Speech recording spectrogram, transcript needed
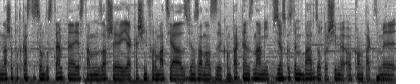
nasze podcasty są dostępne, jest tam zawsze jakaś informacja związana z kontaktem z nami. W związku z tym bardzo prosimy o kontakt. My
